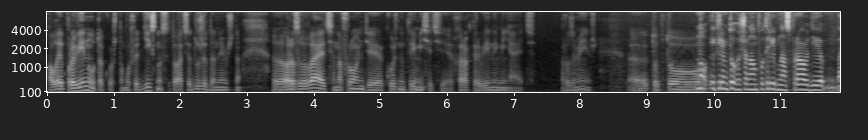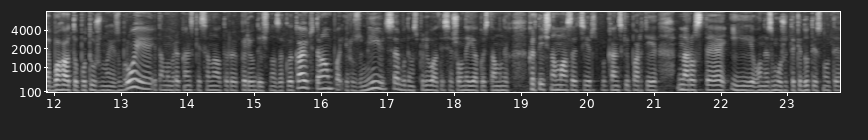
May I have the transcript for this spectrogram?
але про війну також, тому що дійсно ситуація дуже динамічно е, розвивається на фронті кожні три місяці. Характер війни міняється. Розумієш? Е, Тобто Ну і крім того, що нам потрібно справді багато потужної зброї, і там американські сенатори періодично закликають Трампа і розуміють це. Будемо сподіватися, що вони якось там у них критична маса цій республіканській партії наросте, і вони зможуть таки дотиснути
